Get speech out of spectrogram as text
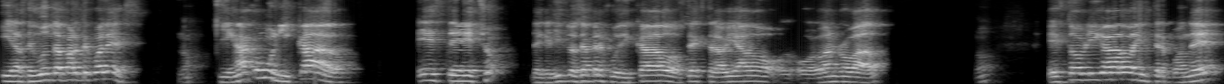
Y la segunda parte, ¿cuál es? ¿No? Quien ha comunicado este hecho de que el título sea perjudicado o sea extraviado o, o lo han robado, ¿no? está obligado a interponer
